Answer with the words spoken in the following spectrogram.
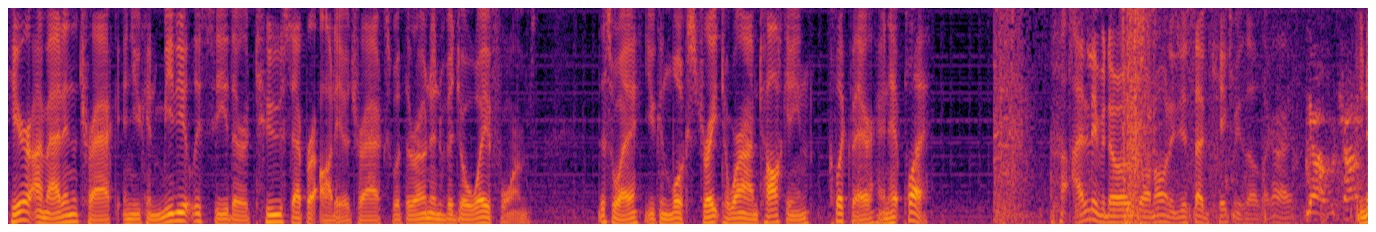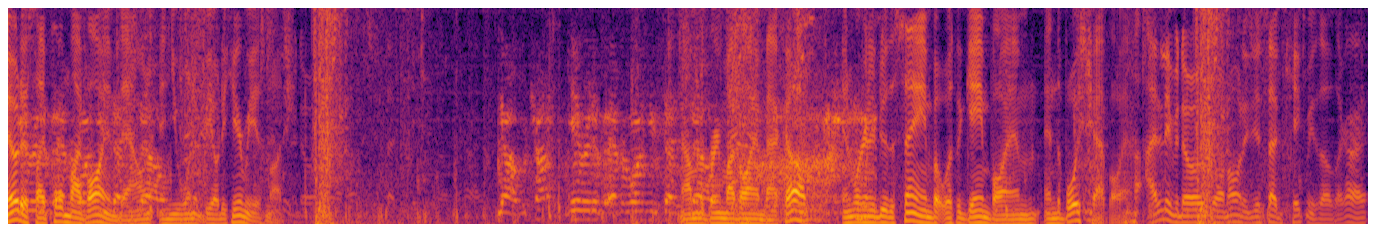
Here I'm adding the track and you can immediately see there are two separate audio tracks with their own individual waveforms. This way, you can look straight to where I'm talking, click there, and hit play. I didn't even know what was going on. He just said kick me, so I was like, alright. No, you notice I pulled my volume down, no. and you wouldn't be able to hear me as much. No, we're trying to get rid of everyone who says Now I'm going to bring my volume back up, and we're going to do the same, but with the game volume and the voice chat volume. I didn't even know what was going on. He just said kick me, so I was like, alright.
